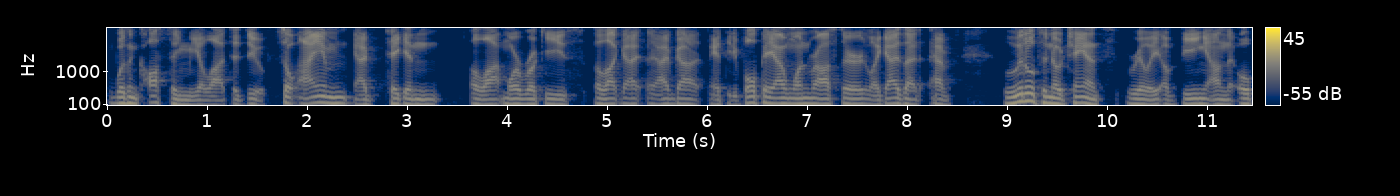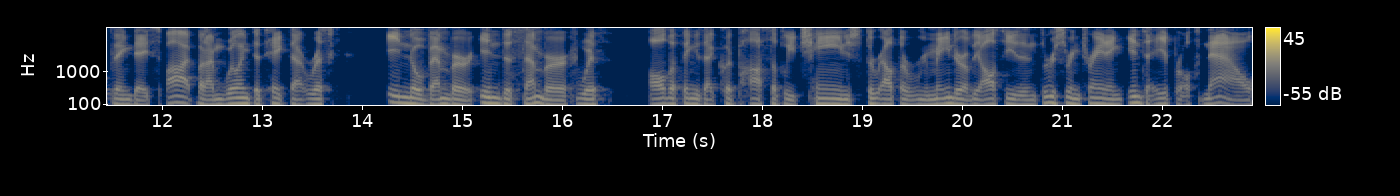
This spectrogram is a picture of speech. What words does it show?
wasn't costing me a lot to do. So I am I've taken a lot more rookies, a lot guy I've got Anthony Volpe on one roster, like guys that have little to no chance really of being on the opening day spot, but I'm willing to take that risk in November, in December with all the things that could possibly change throughout the remainder of the off season through spring training into April now.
